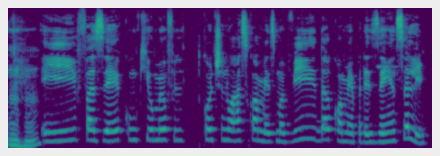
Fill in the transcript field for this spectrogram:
uhum. e fazer com que o meu filho continuasse com a mesma vida, com a minha presença ali.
